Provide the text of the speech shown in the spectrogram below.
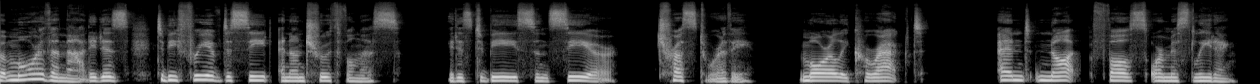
but more than that, it is to be free of deceit and untruthfulness. It is to be sincere, trustworthy, morally correct, and not false or misleading,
